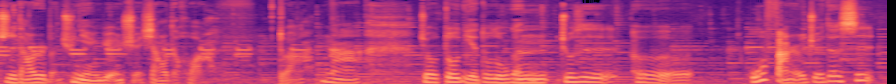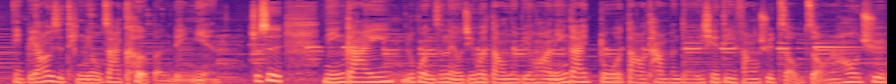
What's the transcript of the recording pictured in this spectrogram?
就是到日本去念语言学校的话，对啊，那。就多也多多跟就是呃，我反而觉得是你不要一直停留在课本里面，就是你应该，如果你真的有机会到那边的话，你应该多到他们的一些地方去走走，然后去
